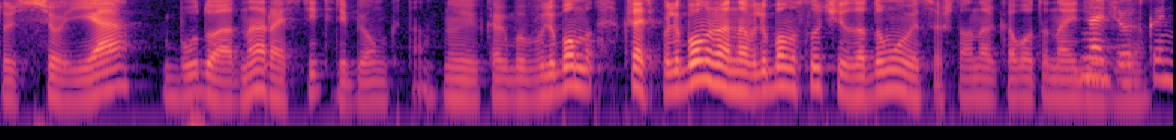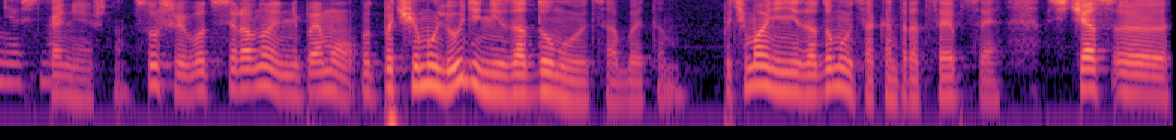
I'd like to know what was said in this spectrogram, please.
То есть все, я буду одна растить ребенка там. Ну и как бы в любом, кстати, по-любому же она в любом случае задумывается, что она кого-то найдет. Найдет, же. конечно. Конечно. Слушай, вот все равно не пойму, вот почему люди не задумываются об этом? Почему они не задумываются о контрацепции? Сейчас э,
